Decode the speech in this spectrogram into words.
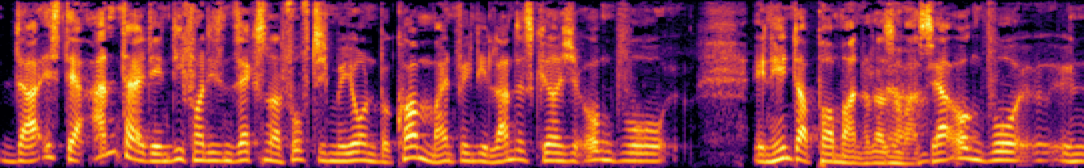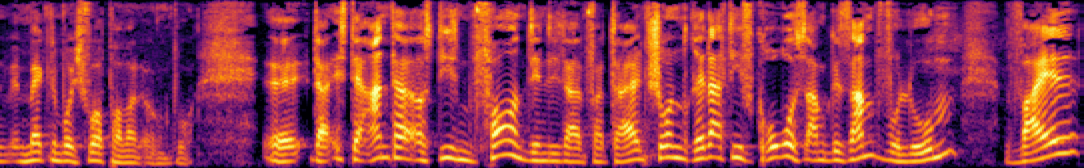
da ist der Anteil, den die von diesen 650 Millionen bekommen, meinetwegen die Landeskirche irgendwo in Hinterpommern oder sowas, ja, ja irgendwo in, in Mecklenburg-Vorpommern irgendwo. Äh, da ist der Anteil aus diesem Fonds, den die dann verteilen, schon relativ groß am Gesamtvolumen, weil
